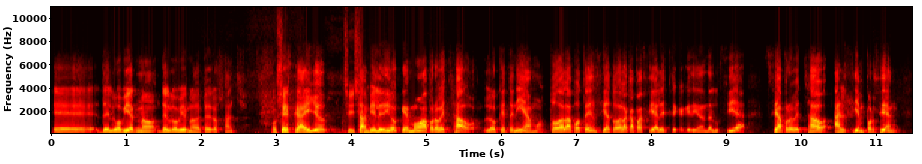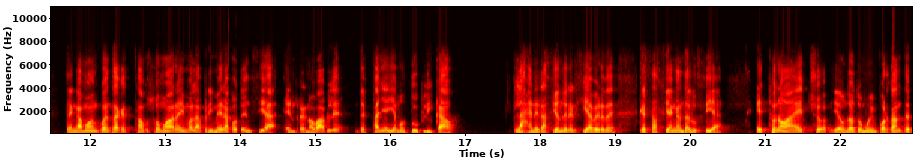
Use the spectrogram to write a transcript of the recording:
eh, del gobierno del gobierno de Pedro Sánchez. O Pese a ello, también le digo que hemos aprovechado lo que teníamos, toda la potencia, toda la capacidad eléctrica que tiene Andalucía, se ha aprovechado al 100%. Tengamos en cuenta que somos ahora mismo la primera potencia en renovable de España y hemos duplicado la generación de energía verde que se hacía en Andalucía. Esto nos ha hecho, y es un dato muy importante,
